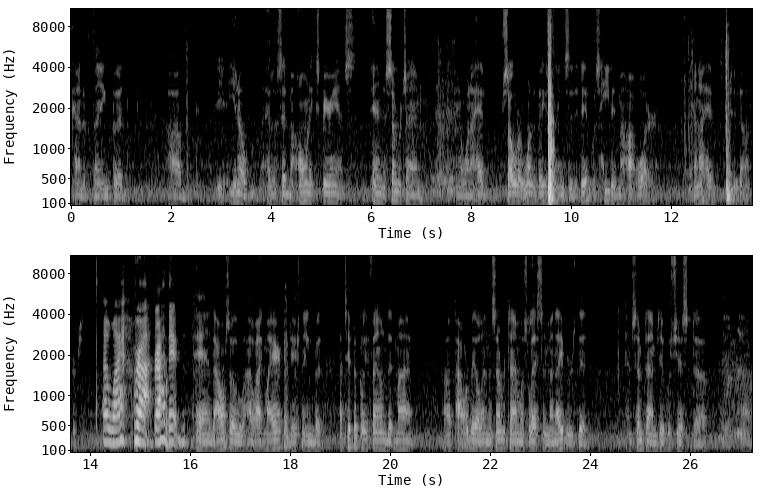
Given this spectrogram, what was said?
kind of thing, but, um, you know, as I said, my own experience in the summertime, you know, when I had solar, one of the biggest things that it did was heated my hot water. And I had two daughters. Oh wow! Right, right there. And also, I like my air conditioning, but I typically found that my uh, power bill in the summertime was less than my neighbors that, and sometimes it was just uh, uh,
